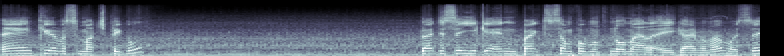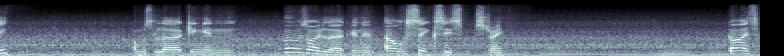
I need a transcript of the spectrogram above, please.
Thank you ever so much, people. Glad to see you getting back to some form of normality, Gamer Mum, I see. I was lurking in... Where was I lurking in? Oh, Six's stream. Guys,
